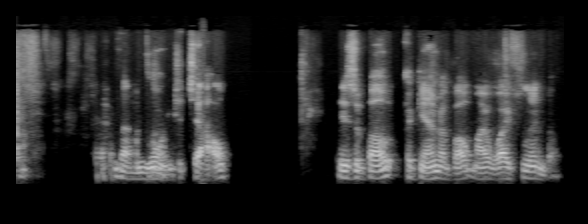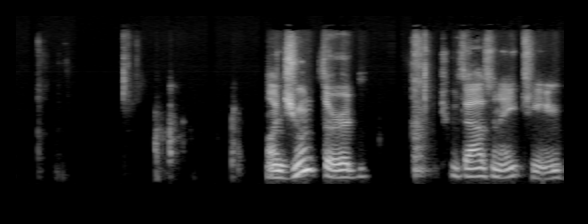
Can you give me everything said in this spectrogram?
that I'm going to tell is about, again, about my wife, Linda. On June 3rd, 2018,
